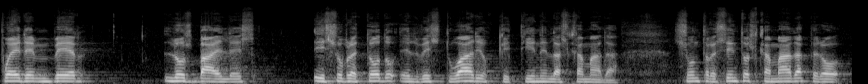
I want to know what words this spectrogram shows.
pueden ver los bailes y sobre todo el vestuario que tienen las camadas. Son 300 camadas, pero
